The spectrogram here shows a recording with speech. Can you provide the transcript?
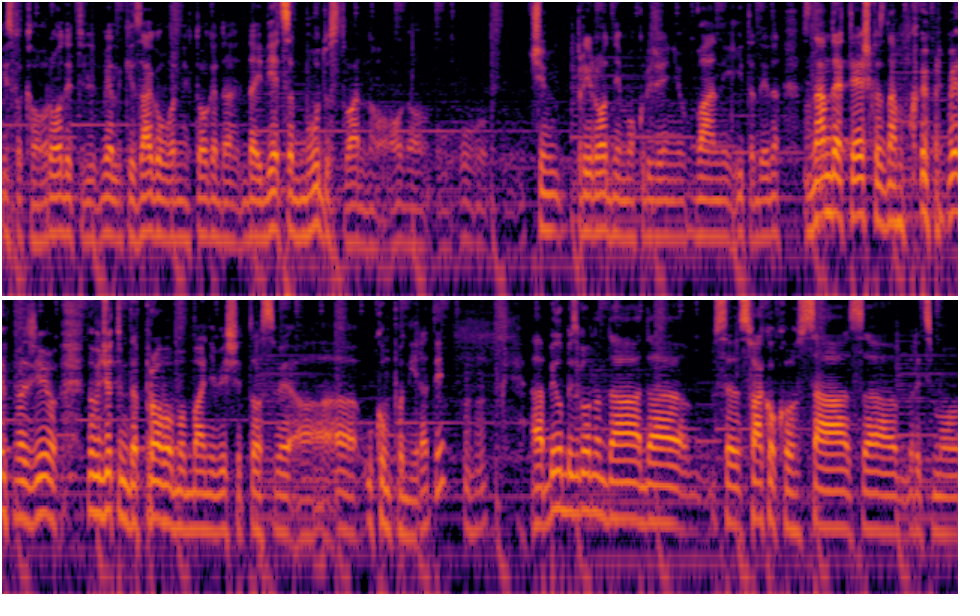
isto kao roditelj veliki zagovornik toga da, da i djeca budu stvarno ono, u, u čim prirodnijem okruženju vani itd. Znam da je teško, znam u kojim vremenima živimo, no međutim da probamo manje više to sve a, a, ukomponirati. A, bilo bi zgodno da, da se svakako sa, sa recimo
